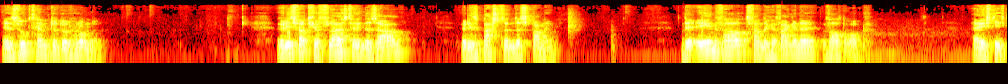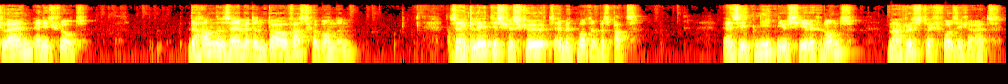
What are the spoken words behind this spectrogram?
en zoekt hem te doorgronden. Er is wat gefluister in de zaal, er is barstende spanning. De eenvoud van de gevangene valt op. Hij is niet klein en niet groot. De handen zijn met een touw vastgebonden. Zijn kleed is gescheurd en met modder bespat. Hij ziet niet nieuwsgierig rond, maar rustig voor zich uit,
